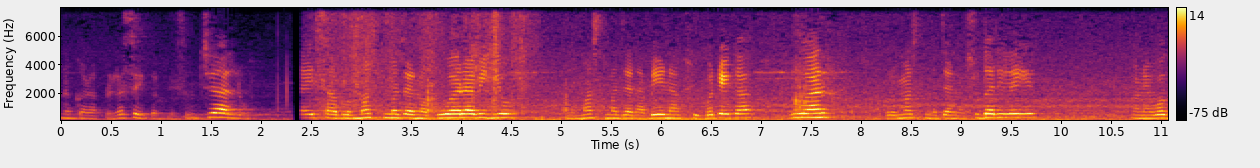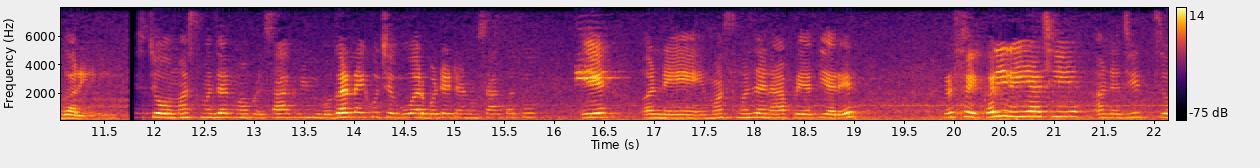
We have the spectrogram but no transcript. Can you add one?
નકર આપણે રસોઈ કરી દઈશું. ચાલો. ગાઈસ આપણો મસ્ત મજાનો ગુવાર આવી ગયો અને મસ્ત મજાના બે નાખશું બટેકા ગુવાર આપણે મસ્ત મજાનો સુધારી લઈએ અને વઘારી લઈએ. જો મસ્ત મજાનું આપણે શાક રીંગણ વઘાર નાખ્યું છે, ગુવાર બટેટાનું શાક હતું. એ અને મસ્ત મજાના આપણે અત્યારે રસોઈ કરી રહ્યા છીએ અને જીત જો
